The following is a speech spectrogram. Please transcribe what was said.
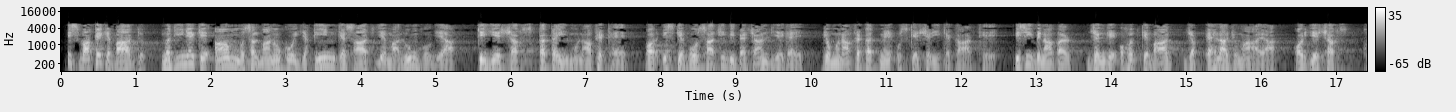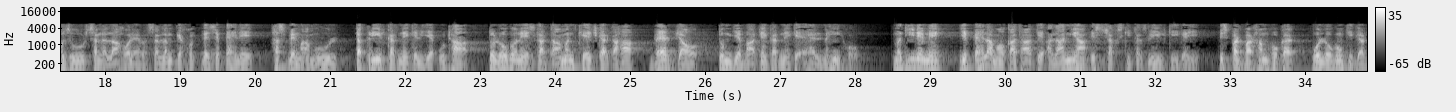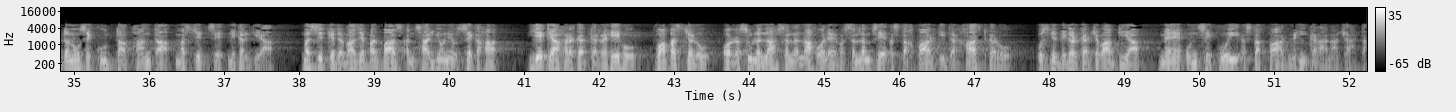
اس واقعے کے بعد مدینے کے عام مسلمانوں کو یقین کے ساتھ یہ معلوم ہو گیا کہ یہ شخص قطعی منافق ہے اور اس کے وہ ساتھی بھی پہچان لیے گئے جو منافقت میں اس کے شریک کار تھے۔ اسی بنا پر جنگ عہد کے بعد جب پہلا جمعہ آیا اور یہ شخص حضور صلی اللہ علیہ وسلم کے خطبے سے پہلے حسب معمول تقریر کرنے کے لیے اٹھا تو لوگوں نے اس کا دامن کھینچ کر کہا، بیٹھ جاؤ، تم یہ باتیں کرنے کے اہل نہیں ہو۔ مدینے میں یہ پہلا موقع تھا کہ علانیہ اس شخص کی تزلیل کی گئی۔ اس پر برہم ہو کر وہ لوگوں کی گردنوں سے کودتا پھانتا مسجد سے نکل گیا۔ مسجد کے دروازے پر بعض انصاریوں نے اس سے کہا، یہ کیا حرکت کر رہے ہو؟ واپس چلو اور رسول اللہ صلی اللہ علیہ وسلم سے استغفار کی درخواست کرو اس نے بگڑ کر جواب دیا، میں ان سے کوئی استغفار نہیں کرانا چاہتا۔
